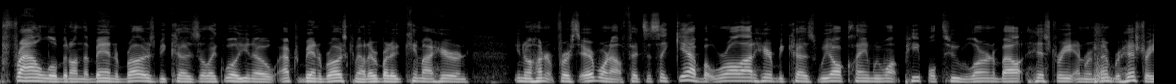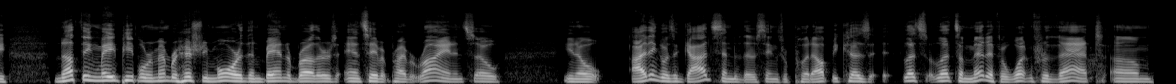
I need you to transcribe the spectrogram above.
frown a little bit on the Band of Brothers because they're like, well, you know, after Band of Brothers came out, everybody came out here and, you know, 101st Airborne outfits. It's like, yeah, but we're all out here because we all claim we want people to learn about history and remember history. Nothing made people remember history more than Band of Brothers and Saving Private Ryan. And so, you know, I think it was a godsend that those things were put out because let's let's admit if it wasn't for that, um,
